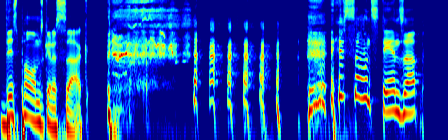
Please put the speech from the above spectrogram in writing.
this poem's going to suck. if someone stands up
